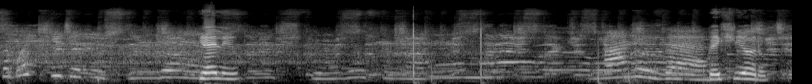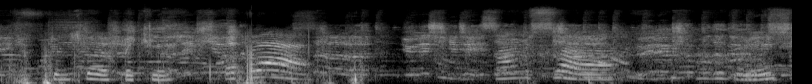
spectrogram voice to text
Sabah gecenin üstünde Gelin. Nerede? Bekliyorum. Dönüşte bekliyorum. Bekle Hangisi? Evet.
